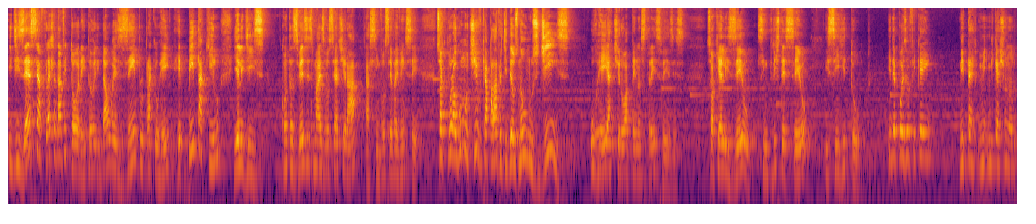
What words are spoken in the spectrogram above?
e diz: Essa é a flecha da vitória. Então ele dá o exemplo para que o rei repita aquilo e ele diz: Quantas vezes mais você atirar, assim você vai vencer. Só que por algum motivo que a palavra de Deus não nos diz, o rei atirou apenas três vezes. Só que Eliseu se entristeceu e se irritou. E depois eu fiquei me, me questionando:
